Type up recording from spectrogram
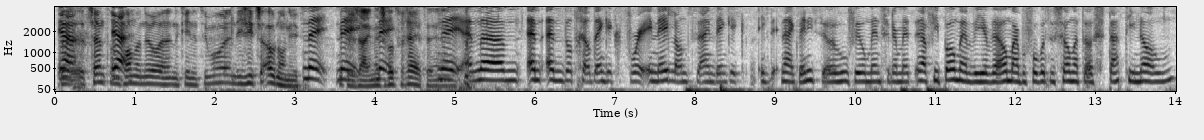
Ja. De, het centrum ja. van de neuroendocrine tumor, en die ziet ze ook nog niet. Nee, nee. Dat zijn net nee. goed vergeten. Nee, en, um, en, en dat geldt denk ik voor in Nederland zijn denk ik... ik nou, ik weet niet uh, hoeveel mensen er met... Nou, hebben we hier wel, maar bijvoorbeeld een somatostatonoom...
